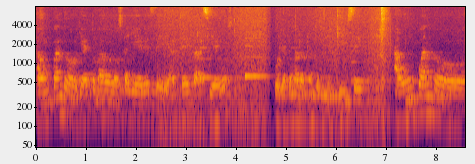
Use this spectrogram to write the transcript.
aun cuando ya he tomado dos talleres de arte para ciegos, volví a tomar otro en 2015, aun cuando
